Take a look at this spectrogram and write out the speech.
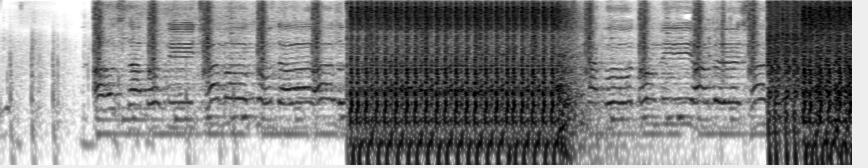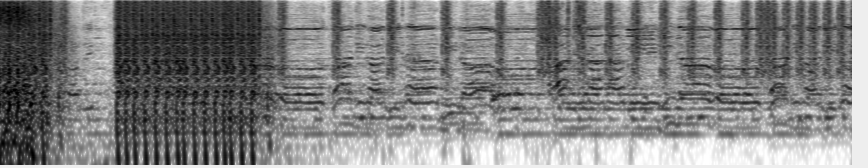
ასაბოდი ჩამოქონდა ალვი ნაკოტომი აბესარი დანი ნანი ნანი ნაო ანი ნანი ნინაო დანი ნანი ნა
